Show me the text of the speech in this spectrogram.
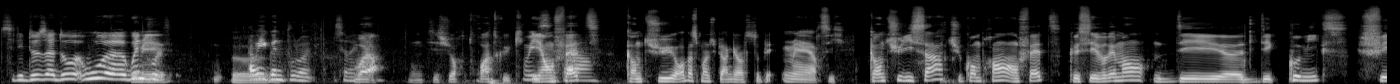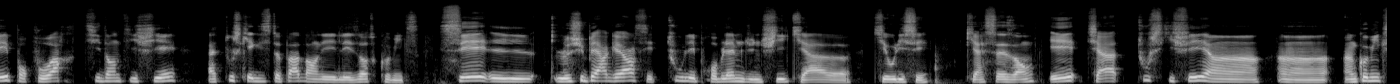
C'est les deux ados. Ou euh, oui, Gwenpool. mais, euh, Ah oui, Gwenpool, ouais. C'est vrai. Voilà. Donc, c'est sur trois trucs. Oui, et en fait, pas- quand tu. Repasse-moi le Supergirl, s'il te plaît. Merci. Quand tu lis ça, tu comprends en fait que c'est vraiment des, euh, des comics faits pour pouvoir t'identifier à tout ce qui n'existe pas dans les, autres comics. C'est le Supergirl, c'est tous les problèmes d'une fille qui a euh, qui est au lycée, qui a 16 ans, et tu as tout ce qui fait un, un, un comics.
